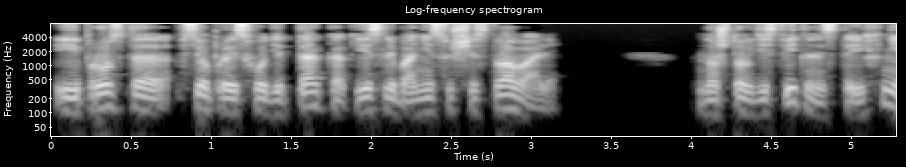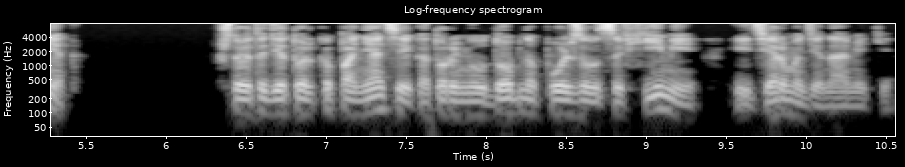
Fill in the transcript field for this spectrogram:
и просто все происходит так, как если бы они существовали. Но что в действительности их нет. Что это где только понятия, которыми удобно пользоваться в химии и термодинамике.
